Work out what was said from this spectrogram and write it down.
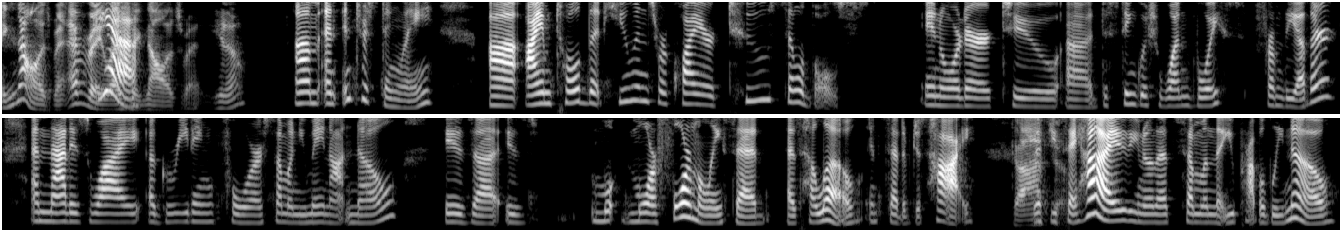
Acknowledgement. Everybody Yeah. likes acknowledgement, you know? Um, and interestingly, uh, I am told that humans require two syllables in order to uh, distinguish one voice from the other, and that is why a greeting for someone you may not know is uh, is mo- more formally said as hello instead of just hi. Gotcha. So if you say hi, you know that's someone that you probably know,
